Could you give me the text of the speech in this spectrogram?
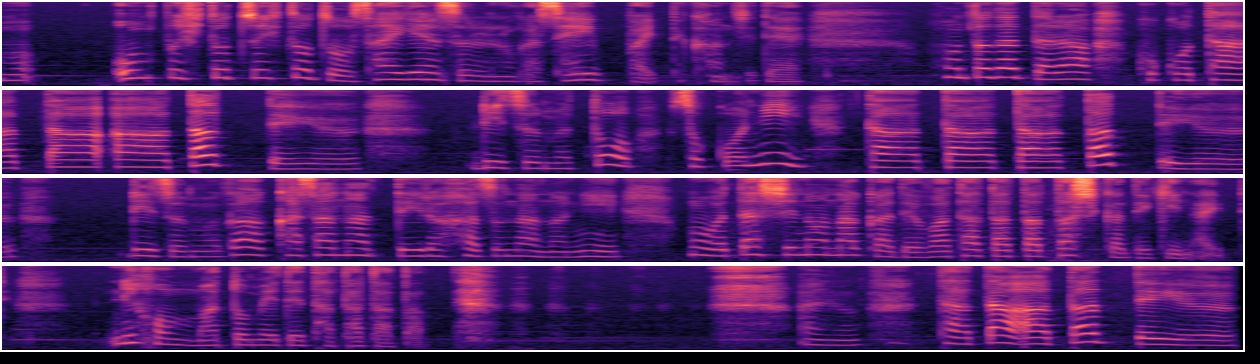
もう音符一つ一つを再現するのが精一杯って感じでうん本当だったらここ「タタアタ」っていうリズムとそこに「タタタタ」っていうリズムが重なっているはずなのにもう私の中では「タタタタ」しかできない2本まとめて「タタタタ」あの「タタアタ」っていう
